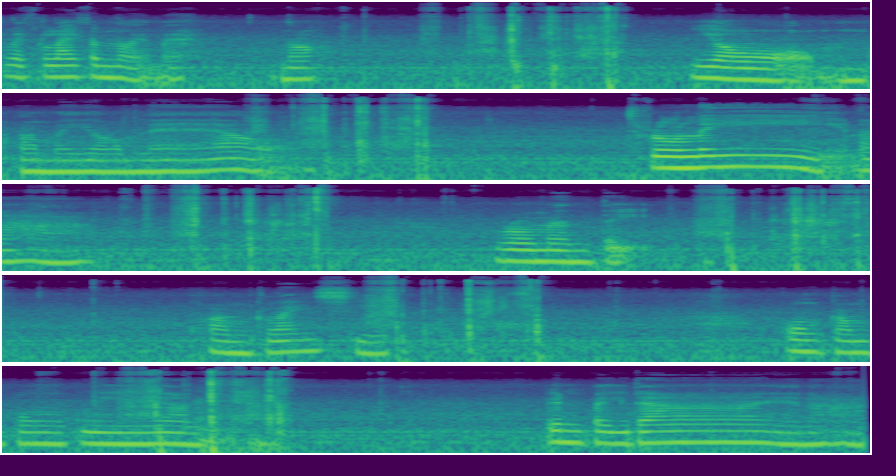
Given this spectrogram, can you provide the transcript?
ใกล้ๆกันหน่อยไหมเนาะยอม เอามายอมแล้ว truly นะคะ romantic ความใกล้ชิดองค์กรรมกงเกวียน เป็นไปได้นะคะ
